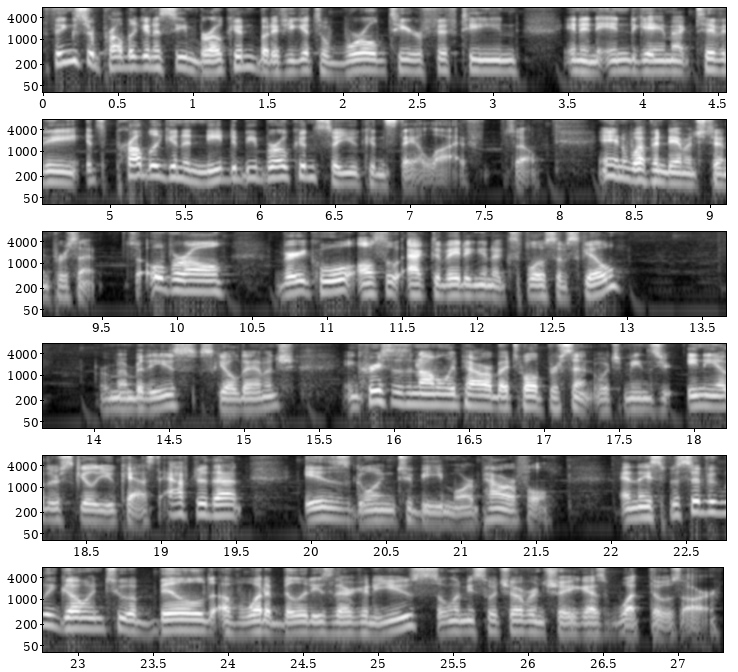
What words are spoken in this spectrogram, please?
things are probably going to seem broken, but if you get to world tier 15 in an end game activity, it's probably going to need to be broken so you can stay alive. So, and weapon damage 10%. So overall, very cool. Also activating an explosive skill. Remember these, skill damage. Increases anomaly power by 12%, which means any other skill you cast after that is going to be more powerful. And they specifically go into a build of what abilities they're going to use, so let me switch over and show you guys what those are.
